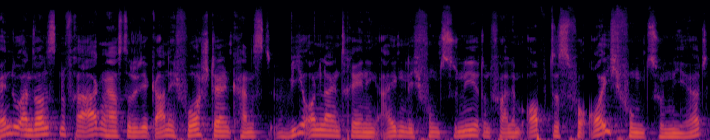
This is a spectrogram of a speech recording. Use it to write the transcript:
Wenn du ansonsten Fragen hast oder dir gar nicht vorstellen kannst, wie Online-Training eigentlich funktioniert und vor allem, ob das für euch funktioniert,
